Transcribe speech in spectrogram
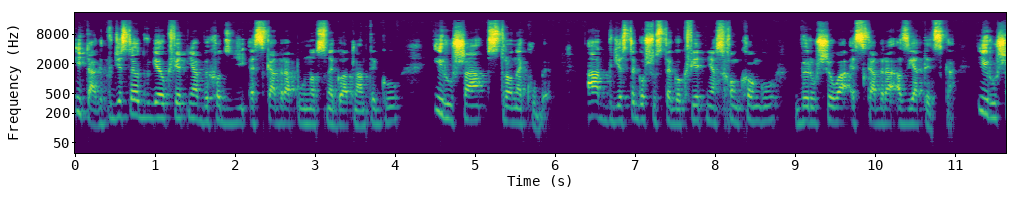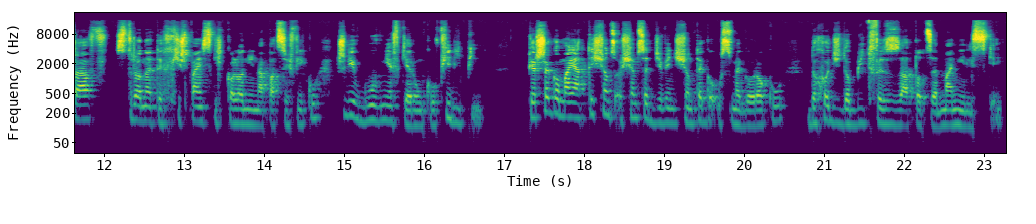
I tak, 22 kwietnia wychodzi eskadra północnego Atlantyku i rusza w stronę Kuby a 26 kwietnia z Hongkongu wyruszyła eskadra azjatycka i rusza w stronę tych hiszpańskich kolonii na Pacyfiku, czyli głównie w kierunku Filipin. 1 maja 1898 roku dochodzi do bitwy w Zatoce Manilskiej,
